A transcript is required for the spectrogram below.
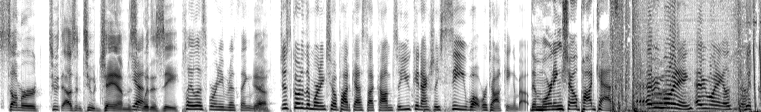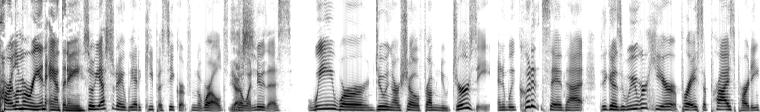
summer 2002 jams Yeah. with a Z. Playlists weren't even a thing then. Yeah. Just go to the morningshowpodcast.com so you can actually see what we're talking about. The Morning Show Podcast Every morning, every morning I listen to with Carla Marie and Anthony. So yesterday we had to keep a secret from the world. Yes. No one knew this. We were doing our show from New Jersey, and we couldn't say that because we were here for a surprise party.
